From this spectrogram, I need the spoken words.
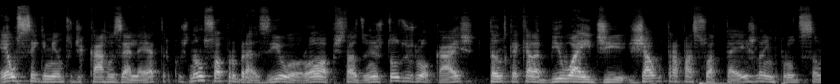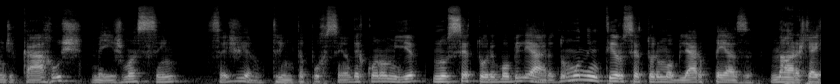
é o segmento de carros elétricos, não só para o Brasil, Europa, Estados Unidos, todos os locais. Tanto que aquela BYD já ultrapassou a Tesla em produção de carros. Mesmo assim, vocês viram, 30% da economia no setor imobiliário. No mundo inteiro, o setor imobiliário pesa na hora que a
